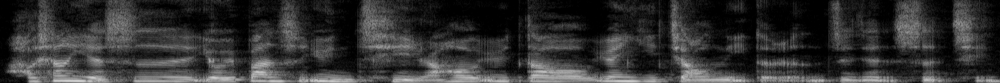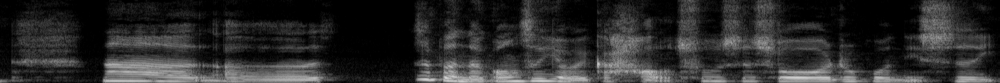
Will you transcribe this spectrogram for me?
好像也是有一半是运气，然后遇到愿意教你的人这件事情。那呃。日本的公司有一个好处是说，如果你是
